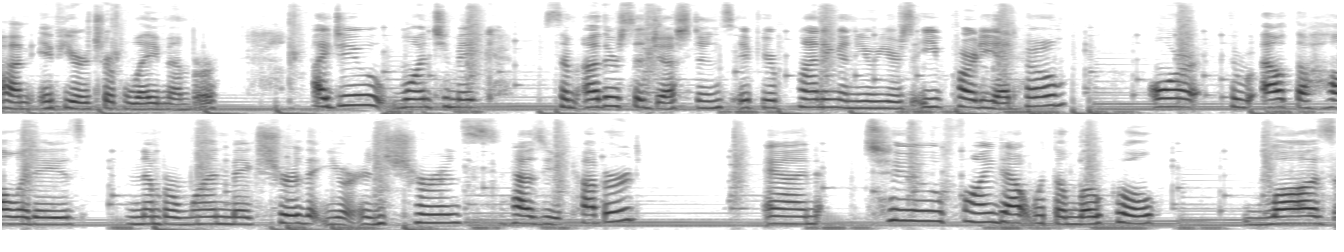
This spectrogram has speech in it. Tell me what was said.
um, if you're a AAA member. I do want to make some other suggestions if you're planning a New Year's Eve party at home or throughout the holidays. Number one, make sure that your insurance has you covered. And two, find out what the local laws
